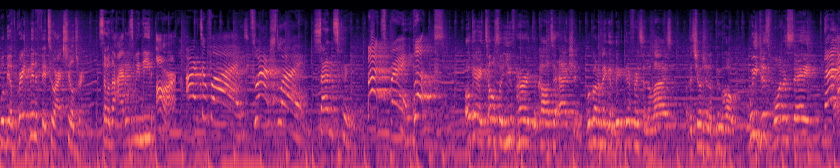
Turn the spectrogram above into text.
will be of great benefit to our children. Some of the items we need are art supplies, flashlight, sunscreen, butt spray, books, Okay, Tulsa, you've heard the call to action. We're gonna make a big difference in the lives of the children of New Hope. We just wanna say thank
